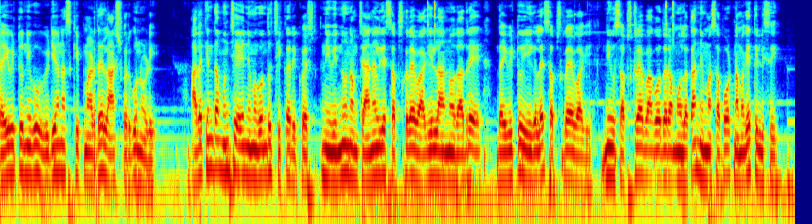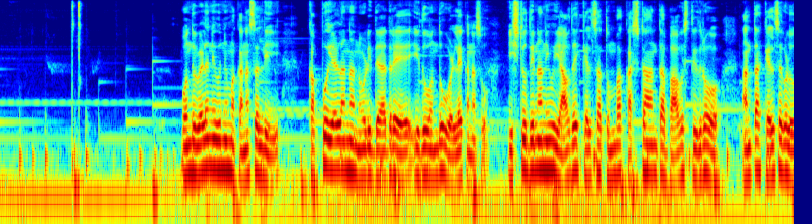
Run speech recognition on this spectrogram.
ದಯವಿಟ್ಟು ನೀವು ವಿಡಿಯೋನ ಸ್ಕಿಪ್ ಮಾಡದೆ ಲಾಸ್ಟ್ವರೆಗೂ ನೋಡಿ. ಅದಕ್ಕಿಂತ ಮುಂಚೆ ನಿಮಗೊಂದು ಚಿಕ್ಕ ರಿಕ್ವೆಸ್ಟ್ ನೀವು ಇನ್ನೂ ನಮ್ಮ ಚಾನಲ್ಗೆ ಸಬ್ಸ್ಕ್ರೈಬ್ ಆಗಿಲ್ಲ ಅನ್ನೋದಾದರೆ ದಯವಿಟ್ಟು ಈಗಲೇ ಸಬ್ಸ್ಕ್ರೈಬ್ ಆಗಿ. ನೀವು ಸಬ್ಸ್ಕ್ರೈಬ್ ಆಗೋದರ ಮೂಲಕ ನಿಮ್ಮ ಸಪೋರ್ಟ್ ನಮಗೆ ತಿಳಿಸಿ. ಒಂದು ವೇಳೆ ನೀವು ನಿಮ್ಮ ಕನಸಲ್ಲಿ ಕಪ್ಪು ಎಳ್ಳನ್ನು ನೋಡಿದ್ದೆ ಆದರೆ ಇದು ಒಂದು ಒಳ್ಳೆ ಕನಸು. ಇಷ್ಟು ದಿನ ನೀವು ಯಾವುದೇ ಕೆಲಸ ತುಂಬ ಕಷ್ಟ ಅಂತ ಭಾವಿಸ್ತಿದ್ರೋ ಅಂಥ ಕೆಲಸಗಳು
